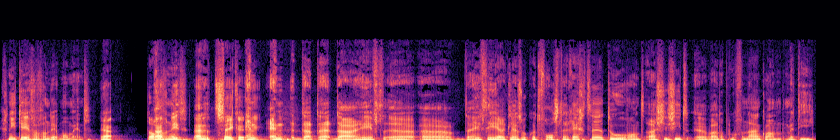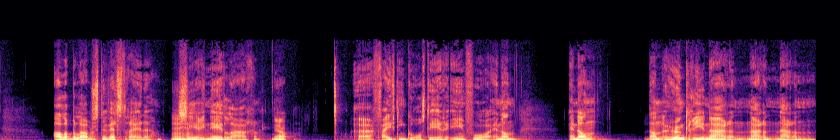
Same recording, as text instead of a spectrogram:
geniet even van dit moment. Ja. Toch Ja. of niet? Ja, dat zeker. En, en dat, dat- daar, heeft, eh, eh, daar heeft de Heracles ook het volste recht eh, toe. Want als je ziet eh, waar de ploeg vandaan kwam met die allerbelangrijkste wedstrijden, Mhm. serie nederlagen, ja. eh 15 goals tegen, één voor. En dan, en dan, dan hunker je naar een, naar, een, naar een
